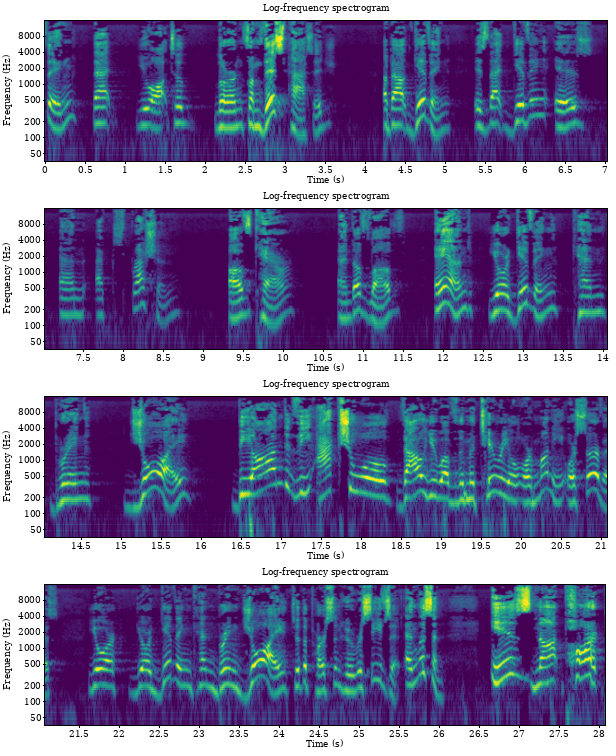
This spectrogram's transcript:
thing that you ought to learn from this passage about giving is that giving is an expression of care and of love, and your giving can bring joy beyond the actual value of the material or money or service. Your, your giving can bring joy to the person who receives it. And listen, is not part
